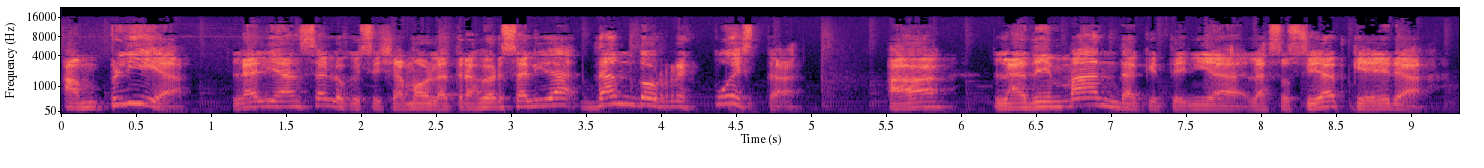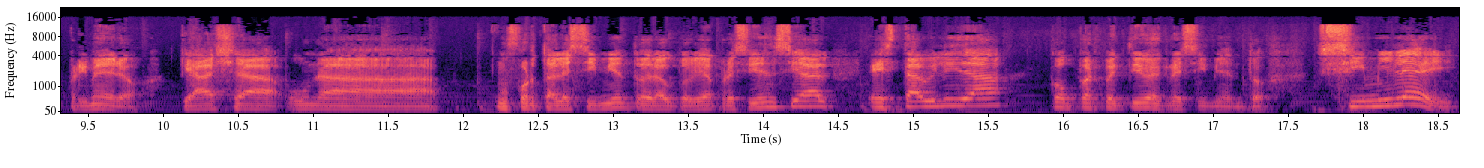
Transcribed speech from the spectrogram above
amplía la alianza lo que se llamó la transversalidad, dando respuesta a la demanda que tenía la sociedad, que era, primero, que haya un fortalecimiento de la autoridad presidencial, estabilidad con perspectiva de crecimiento. Si mi ley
